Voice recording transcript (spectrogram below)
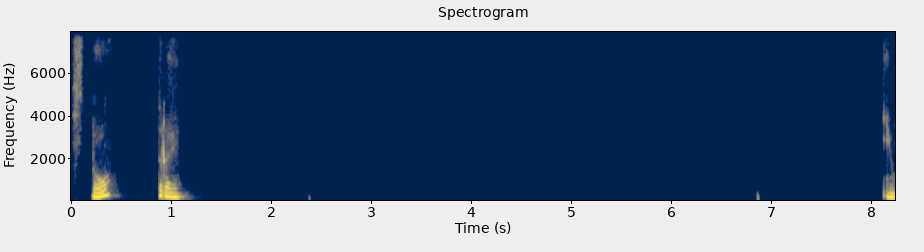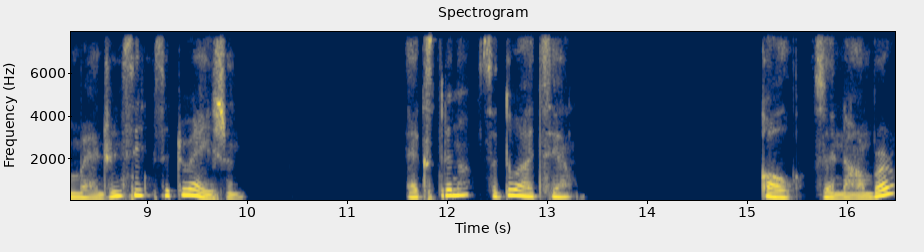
103. Emergency situation. Екстрена ситуація. Call the number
